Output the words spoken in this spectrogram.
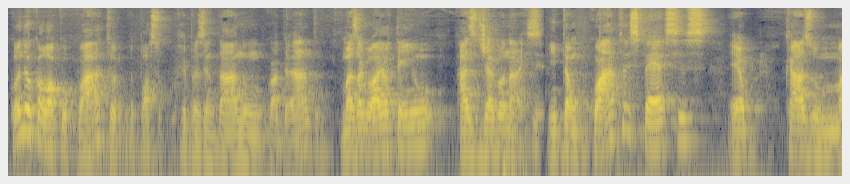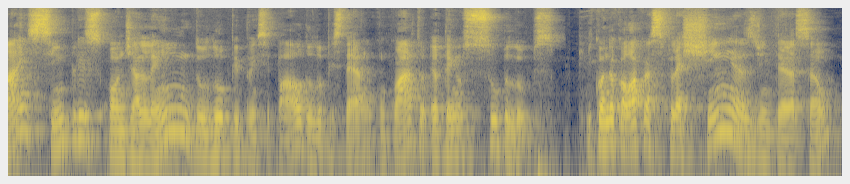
Quando eu coloco 4, eu posso representar num quadrado, mas agora eu tenho as diagonais. Então, quatro espécies é o caso mais simples, onde além do loop principal, do loop externo com 4, eu tenho subloops. E quando eu coloco as flechinhas de interação,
